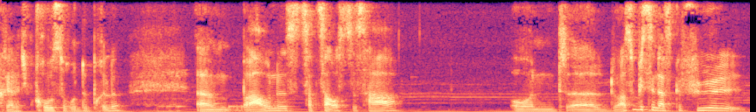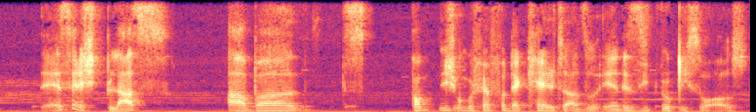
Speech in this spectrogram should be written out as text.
relativ große runde Brille. Ähm, braunes, zerzaustes Haar. Und äh, du hast ein bisschen das Gefühl, er ist recht blass, aber es kommt nicht ungefähr von der Kälte. Also er der sieht wirklich so aus.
